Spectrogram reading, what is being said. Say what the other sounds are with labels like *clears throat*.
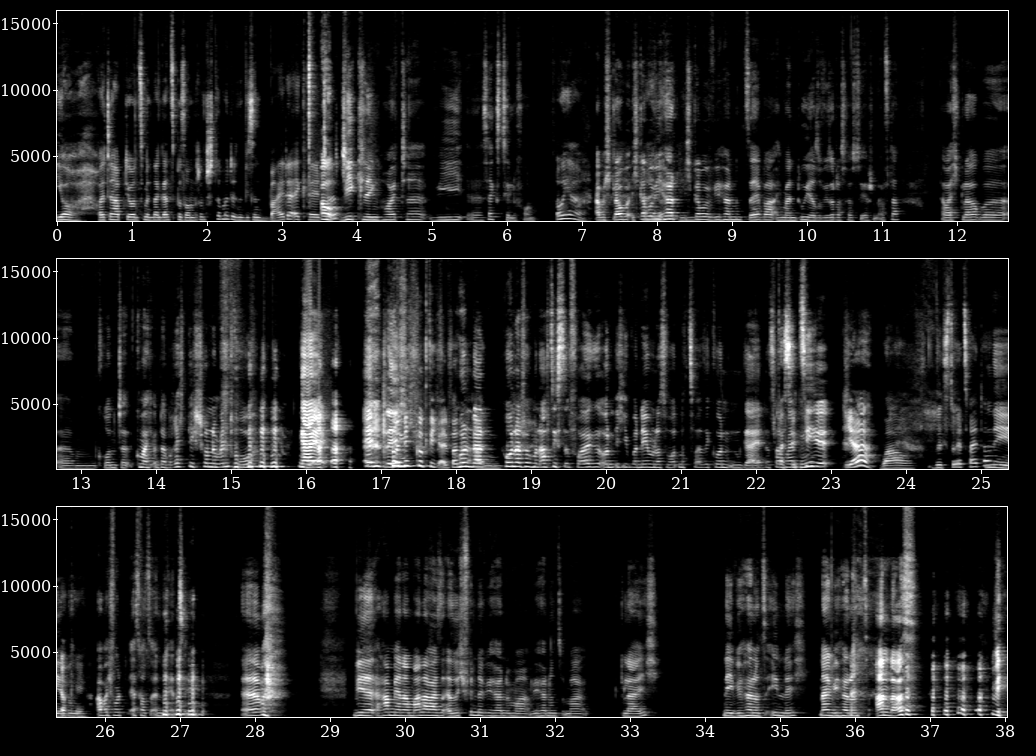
Ja, heute habt ihr uns mit einer ganz besonderen Stimme, denn wir sind beide erkältet. Oh, wir klingen heute wie äh, Sextelefon. Oh ja. Aber ich glaube, ich glaube, Ah, wir ja. hören, ich glaube, wir hören uns selber. Ich meine, du ja sowieso, das hörst du ja schon öfter. Aber ich glaube, ähm, Grund. Guck mal, ich unterbreche dich schon im Intro. *laughs* Geil. Endlich. Und ich guck dich einfach nur 100, an. 185. Folge und ich übernehme das Wort nach zwei Sekunden. Geil. Das war Passiert mein nie? Ziel. Ja, wow. Willst du jetzt weiter? Nee, Okay. du. Aber ich wollte erst mal zu Ende erzählen. *laughs* ähm, wir haben ja normalerweise, also ich finde, wir hören immer, wir hören uns immer gleich. Nee, wir hören uns ähnlich. Nein, wir hören uns anders. *laughs* wir,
